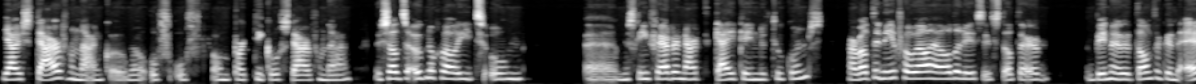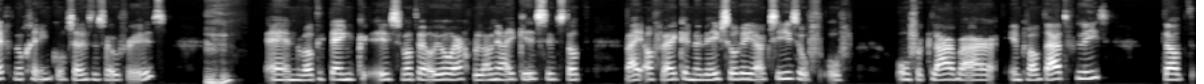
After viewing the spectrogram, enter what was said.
juist daar vandaan komen of, of van partikels daar vandaan. Dus dat is ook nog wel iets om uh, misschien verder naar te kijken in de toekomst. Maar wat in ieder geval wel helder is, is dat er binnen de tandheelkunde echt nog geen consensus over is. Mhm. En wat ik denk is, wat wel heel erg belangrijk is, is dat bij afwijkende weefselreacties of, of onverklaarbaar implantaatverlies, dat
